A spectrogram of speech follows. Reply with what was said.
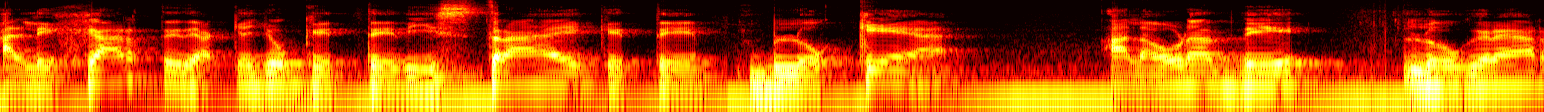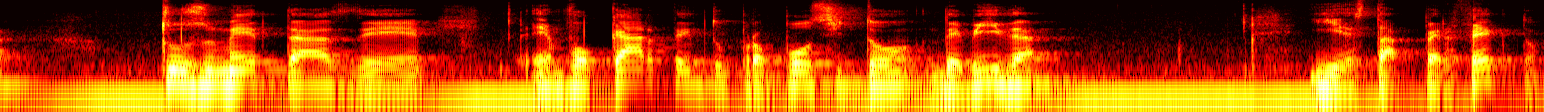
alejarte de aquello que te distrae, que te bloquea a la hora de lograr tus metas, de enfocarte en tu propósito de vida y está perfecto.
